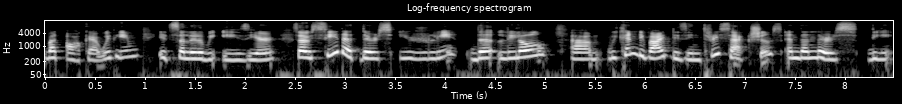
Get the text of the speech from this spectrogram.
but okay, with him, it's a little bit easier. So see that there's usually the little, um, we can divide this in three sections, and then there's the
